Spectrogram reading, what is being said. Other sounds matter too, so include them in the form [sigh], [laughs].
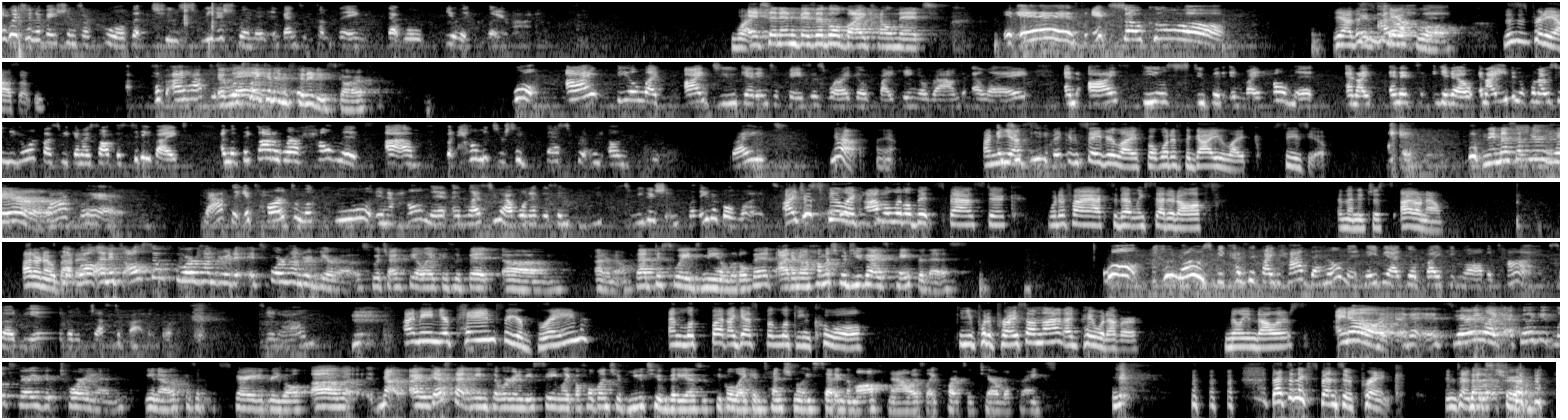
language innovations are cool, but two Swedish women invented something that will really blow your mind. What? It's an invisible bike helmet. It is. It's so cool. yeah, this It's is so love cool. this is pretty awesome. Because I have to say, It looks like an infinity scarf. Well, I feel like I do get into phases where I go biking around LA, and I feel stupid in my helmet, and I and it's you know, and I even when I was in New York last week and I saw the city bikes, and that they gotta wear helmets, um, but helmets are so desperately uncool, right? Yeah, yeah. I mean, And yes, to they can save your life, but what if the guy you like sees you? [laughs] And they mess up your hair. Exactly. Exactly. It's hard to look cool in a helmet unless you have one of this in- these Swedish inflatable ones. I just feel like I'm a little bit spastic. What if I accidentally set it off? And then it just, I don't know. I don't know about Yeah, well, and it's also 400. It's 400 euros, which I feel like is a bit. Um, I don't know. That dissuades me a little bit. I don't know. How much would you guys pay for this? Well, who knows? Because if I had the helmet, maybe I'd go biking all the time, so I'd be able to justify the price. You know? I mean, you're paying for your brain and look, but I guess, but looking cool. Can you put a price on that? I'd pay whatever. Million dollars? I know it, it's very like I feel like it looks very Victorian, you know, because it's very regal. Um, now I guess that means that we're going to be seeing like a whole bunch of YouTube videos with people like intentionally setting them off now as like parts of terrible pranks. [laughs] That's an expensive prank. Intentional. That's true. [laughs]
